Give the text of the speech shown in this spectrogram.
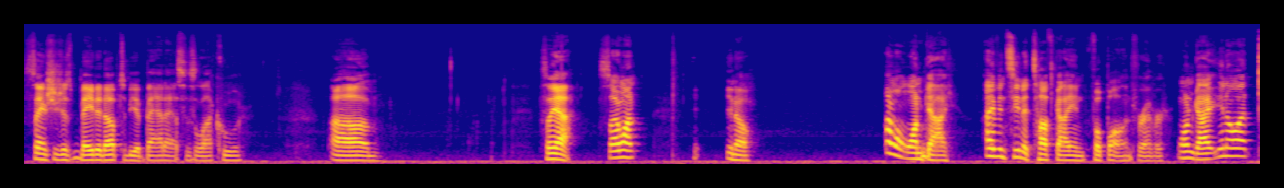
Saying she just made it up to be a badass is a lot cooler. Um. So yeah. So I want, you know, I want one guy. I haven't seen a tough guy in football in forever. One guy. You know what?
